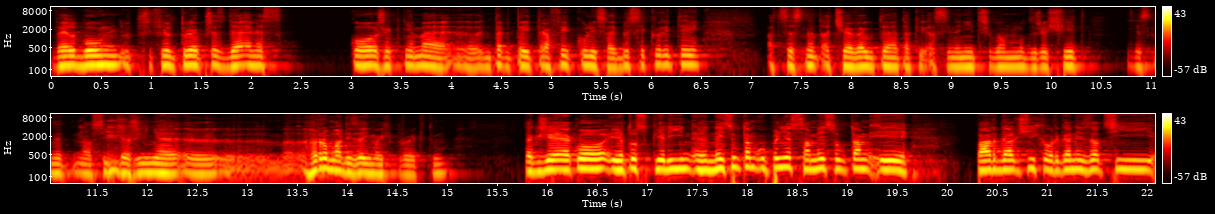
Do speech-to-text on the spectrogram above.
Whalebone filtruje přes DNS jako řekněme eh, internetový trafik kvůli cybersecurity a CESNET a ČVUT taky asi není třeba moc řešit. CESNET na síťaříně eh, hromady zajímavých projektů. Takže jako je to skvělý. Nejsou tam úplně sami, jsou tam i pár dalších organizací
